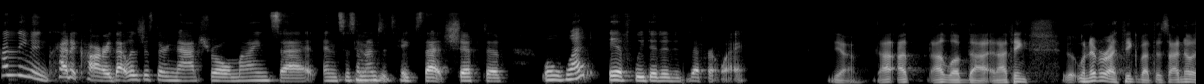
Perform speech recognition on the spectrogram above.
honeymoon credit card. That was just their natural mindset. And so sometimes yeah. it takes that shift of, well, what if we did it a different way? Yeah, I, I, I love that, and I think whenever I think about this, I know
